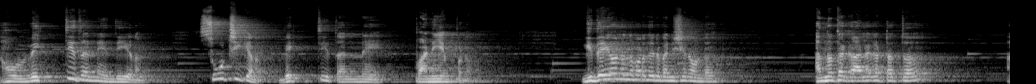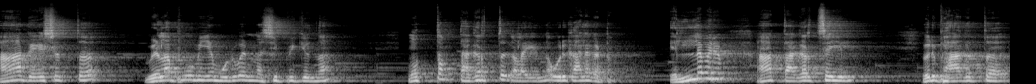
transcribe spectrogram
ആ വ്യക്തി തന്നെ എന്ത് ചെയ്യണം? സൂക്ഷിക്കണം. വ്യക്തി തന്നെ പണിയപ്പെടണം. ഗിതയോൻ എന്ന് പറഞ്ഞൊരു മനുഷ്യനുണ്ട്. അന്നത്തെ കാലഘട്ടത്ത് ആ ദേശത്ത് വിളഭൂമിയെ മുഴുവൻ നശിപ്പിക്കുന്ന മൊത്തം തകർത്ത് കളയുന്ന ഒരു കാലഘട്ടം. എല്ലാവരും ആ തകർച്ചയിൽ ഒരു ഭാഗത്ത്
